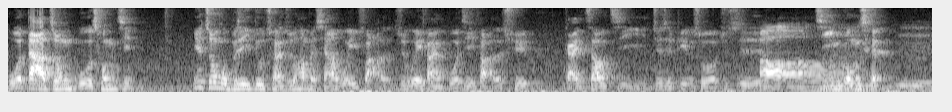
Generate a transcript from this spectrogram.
我大中国憧憬，因为中国不是一度传出他们想要违法的，就违反国际法的去改造基因，就是比如说就是基因工程，嗯，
